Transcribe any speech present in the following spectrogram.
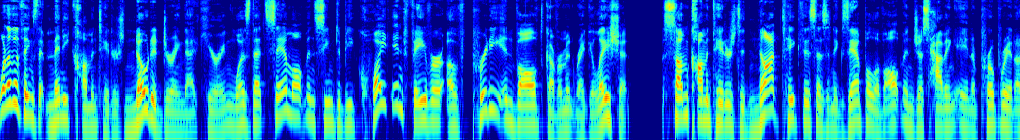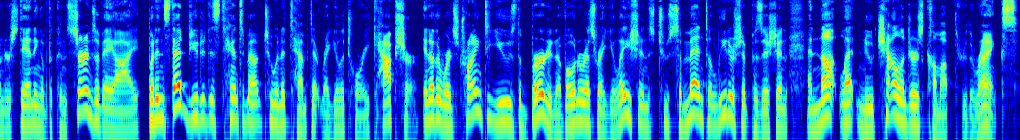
One of the things that many commentators noted during that hearing was that Sam Altman seemed to be quite in favor of pretty involved government regulation. Some commentators did not take this as an example of Altman just having an appropriate understanding of the concerns of AI, but instead viewed it as tantamount to an attempt at regulatory capture. In other words, trying to use the burden of onerous regulations to cement a leadership position and not let new challengers come up through the ranks.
